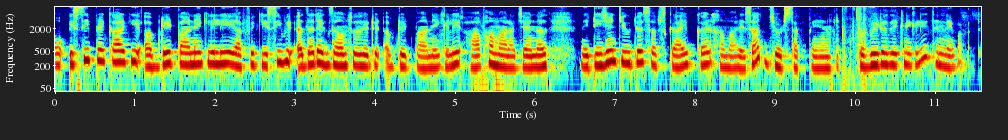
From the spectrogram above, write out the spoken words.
और इसी प्रकार की अपडेट पाने के लिए या फिर किसी भी अदर एग्ज़ाम से रिलेटेड अपडेट पाने के लिए आप हमारा चैनल नेटिजन ट्यूटर सब्सक्राइब कर हमारे साथ जुड़ सकते हैं। तो वीडियो देखने के लिए धन्यवाद।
